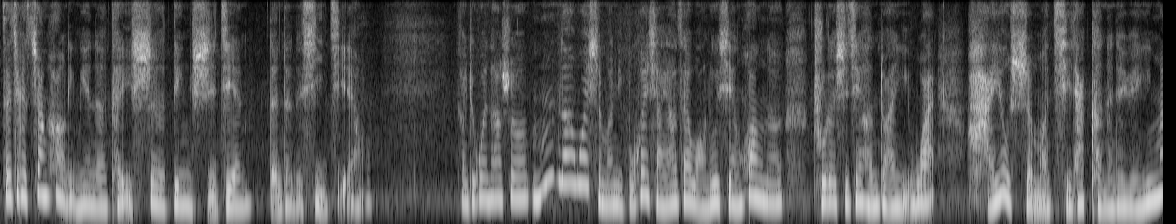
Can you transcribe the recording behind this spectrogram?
在这个账号里面呢，可以设定时间等等的细节哈。我就问他说：“嗯，那为什么你不会想要在网络闲晃呢？除了时间很短以外，还有什么其他可能的原因吗？”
